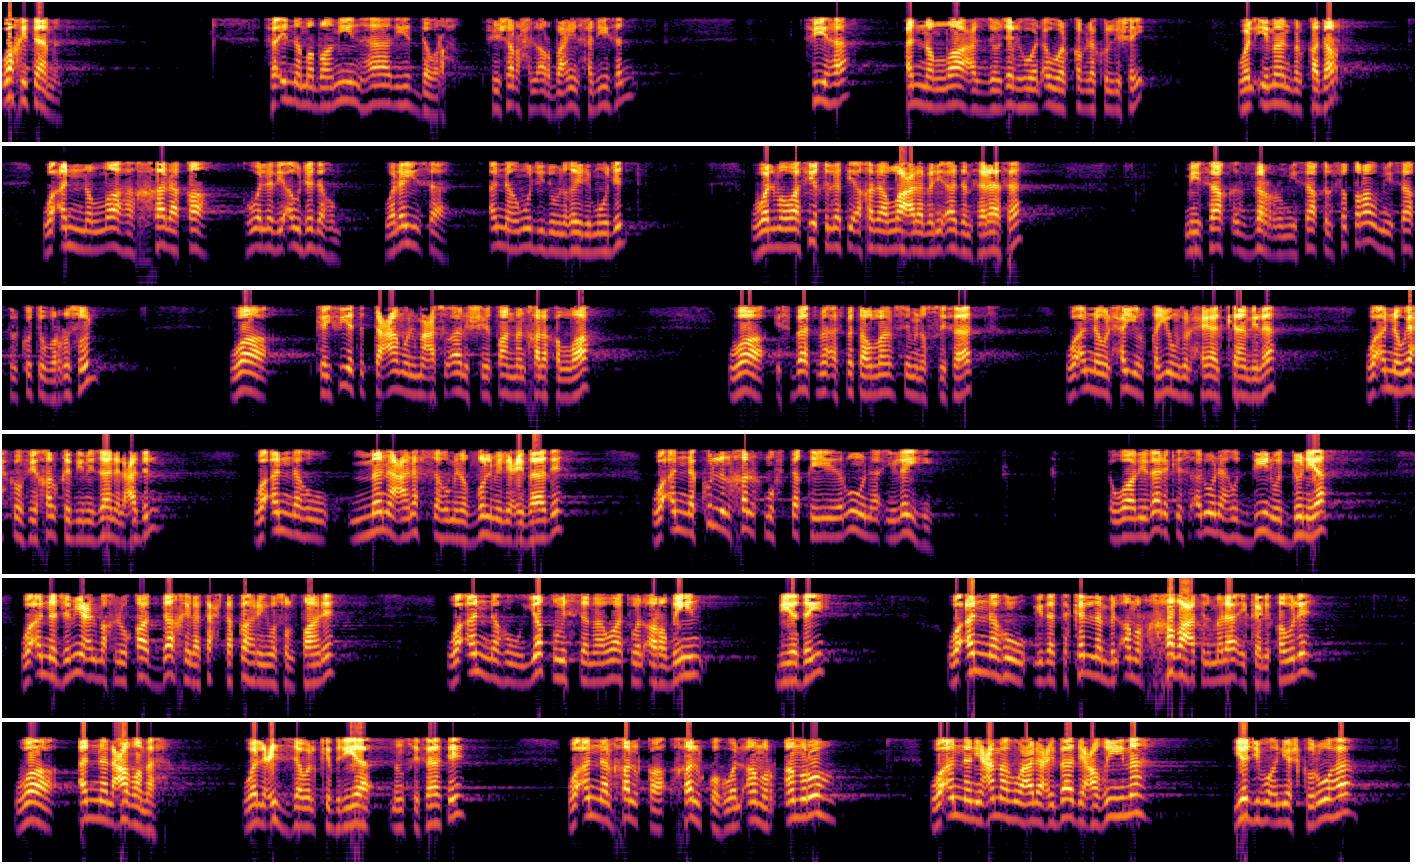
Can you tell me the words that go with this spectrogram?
وختاما. فإن مضامين هذه الدورة في شرح الأربعين حديثا فيها أن الله عز وجل هو الأول قبل كل شيء والإيمان بالقدر وأن الله خلق هو الذي أوجدهم وليس أنهم وجدوا من غير موجد والمواثيق التي أخذها الله على بني آدم ثلاثة ميثاق الذر وميثاق الفطرة وميثاق الكتب والرسل وكيفية التعامل مع سؤال الشيطان من خلق الله وإثبات ما أثبته الله نفسه من الصفات وأنه الحي القيوم ذو الحياة الكاملة وأنه يحكم في خلقه بميزان العدل وأنه منع نفسه من الظلم لعباده وأن كل الخلق مفتقرون إليه. ولذلك يسألونه الدين والدنيا وأن جميع المخلوقات داخلة تحت قهره وسلطانه وأنه يطوي السماوات والأرضين بيديه وأنه إذا تكلم بالأمر خضعت الملائكة لقوله وأن العظمة والعزة والكبرياء من صفاته وأن الخلق خلقه والأمر أمره وأن نعمه على عباده عظيمة يجب أن يشكروها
